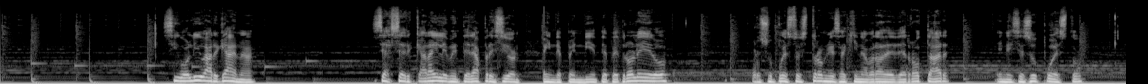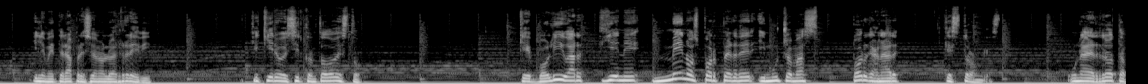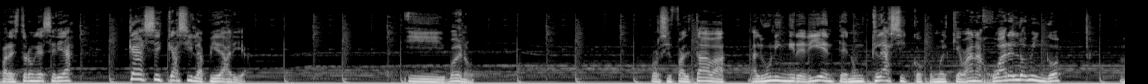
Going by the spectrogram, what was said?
Si Bolívar gana, se acercará y le meterá presión a Independiente Petrolero. Por supuesto, Strong es a quien habrá de derrotar en ese supuesto. Y le meterá presión a los Ready. ¿Qué quiero decir con todo esto? Que Bolívar tiene menos por perder y mucho más por ganar que Strongest. Una derrota para Strongest sería casi, casi lapidaria. Y bueno, por si faltaba algún ingrediente en un clásico como el que van a jugar el domingo,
